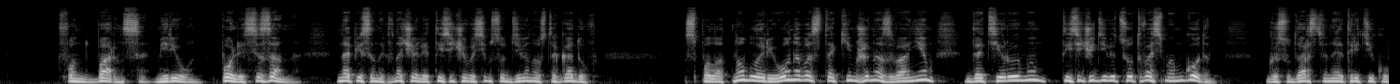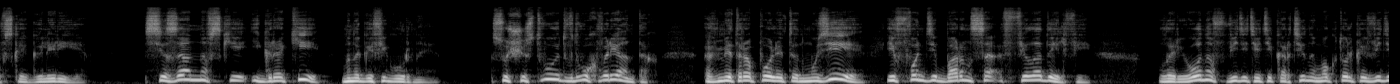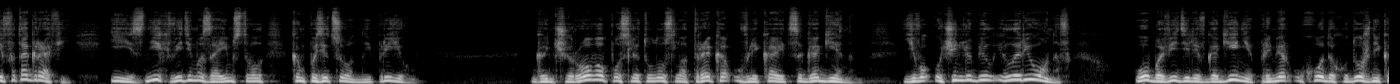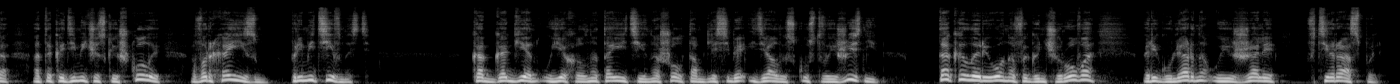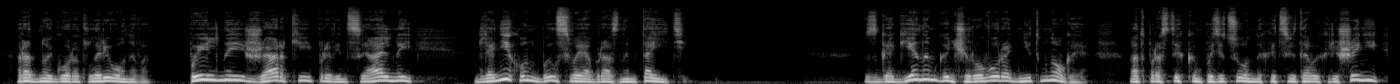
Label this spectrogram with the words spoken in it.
фонд Барнса «Мирион», Поля Сезанна, написанных в начале 1890-х годов, с полотном Ларионова с таким же названием, датируемым 1908 годом «Государственная Третьяковская галерея». Сезанновские игроки, многофигурные, существуют в двух вариантах – в Метрополитен-музее и в фонде Барнса в Филадельфии. Ларионов видеть эти картины мог только в виде фотографий, и из них, видимо, заимствовал композиционный прием. Гончарова после Тулус-Латрека увлекается Гогеном. Его очень любил и Ларионов. Оба видели в Гогене пример ухода художника от академической школы в архаизм, примитивность. Как Гоген уехал на Таити и нашел там для себя идеал искусства и жизни, так и Ларионов и Гончарова регулярно уезжали в Тирасполь, родной город Ларионова. Пыльный, жаркий, провинциальный. Для них он был своеобразным Таити. С Гогеном Гончарову роднит многое, от простых композиционных и цветовых решений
